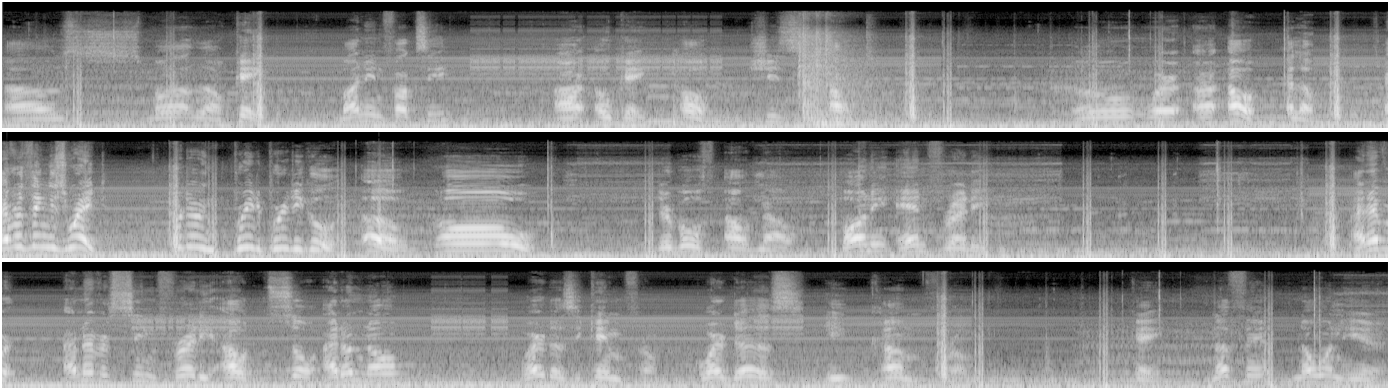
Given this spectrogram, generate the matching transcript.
Uh, okay, Bonnie and Foxy are okay. Oh, she's out. Oh, where are... Oh, hello. Everything is great. We're doing pretty, pretty good. Oh, oh. They're both out now. Bonnie and Freddy. I never... I've never seen Freddy out, so I don't know where does he came from. Where does he come from? Okay, nothing... No one here.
